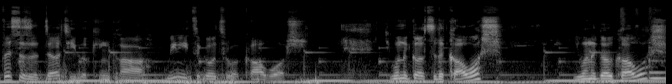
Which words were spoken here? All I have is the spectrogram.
this is a dirty looking car. We need to go to a car wash. Do you want to go to the car wash? You want to go car wash?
